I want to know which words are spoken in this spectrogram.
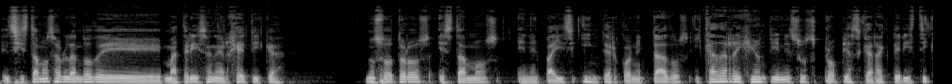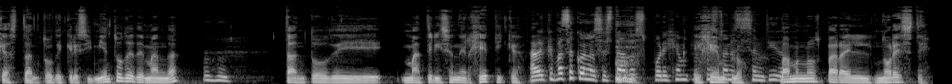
Si estamos hablando de matriz energética, nosotros estamos en el país interconectados y cada región tiene sus propias características, tanto de crecimiento de demanda, tanto de matriz energética. A ver, ¿qué pasa con los estados, por ejemplo? Ejemplo, en ese sentido? vámonos para el noreste,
